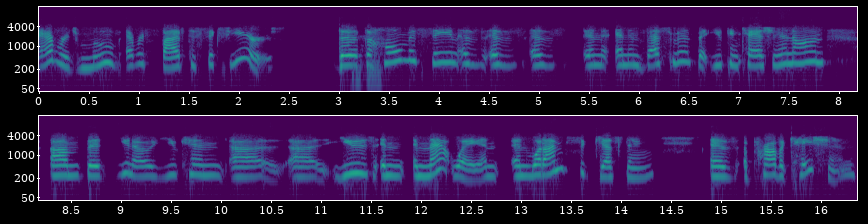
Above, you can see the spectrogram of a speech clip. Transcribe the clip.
average move every five to six years. The, the home is seen as, as, as an, an investment that you can cash in on um, that you know you can uh, uh, use in in that way. And and what I'm suggesting as a provocation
